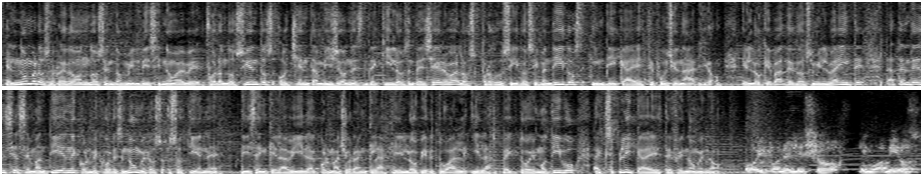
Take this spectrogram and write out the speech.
En números redondos, en 2019 fueron 280 millones de kilos de yerba los producidos y vendidos, indica este funcionario. En lo que va de 2020, la tendencia se mantiene con mejores números, sostiene. Dicen que la vida, con mayor anclaje en lo virtual y el aspecto emotivo, explica este fenómeno. Hoy, ponerle yo, tengo amigos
